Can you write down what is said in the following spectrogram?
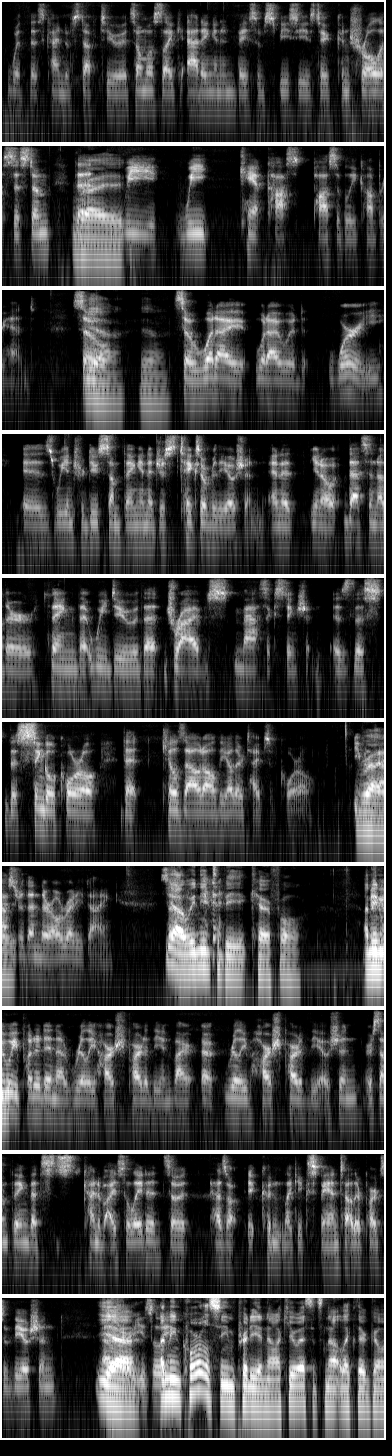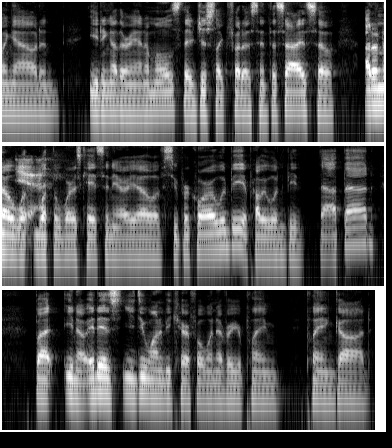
with this kind of stuff too. It's almost like adding an invasive species to control a system that Right. we we can't cos- possibly comprehend. So Yeah, yeah. so what I what I would worry is we introduce something and it just takes over the ocean and it you know that's another thing that we do that drives mass extinction is this this single coral that kills out all the other types of coral even Right. faster than they're already dying. So yeah, we need to be careful. I maybe mean, we put it in a really harsh part of the envir- uh, really harsh part of the ocean or something that's kind of isolated so it has a, it couldn't like expand to other parts of the ocean. yeah. very easily. I mean, corals seem pretty innocuous. It's not like they're going out and eating other animals. They're just like photosynthesized. So I don't know what, Yeah. what the worst case scenario of super coral would be. It probably wouldn't be that bad. But, you know, it is, you do want to be careful whenever you're playing playing God.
